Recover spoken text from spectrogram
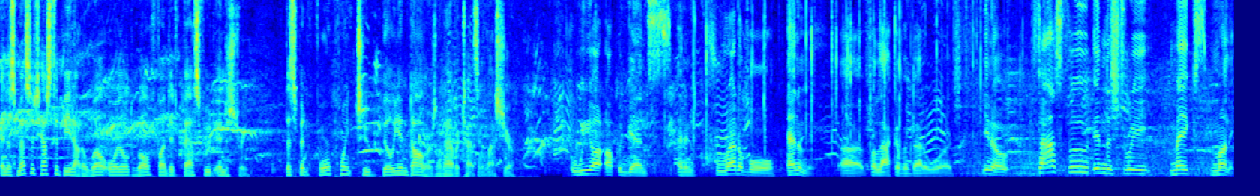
And his message has to beat out a well oiled, well funded fast food industry that spent $4.2 billion on advertising last year. We are up against an incredible enemy, uh, for lack of a better word. You know, fast food industry makes money.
